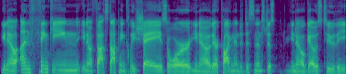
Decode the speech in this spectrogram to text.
you know unthinking you know thought stopping cliches or you know their cognitive dissonance just you know goes to the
